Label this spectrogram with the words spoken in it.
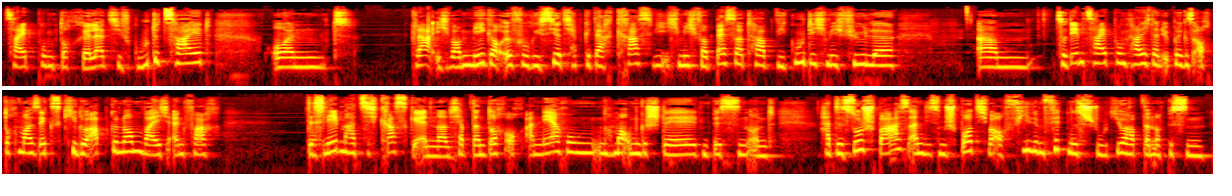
Zeitpunkt doch relativ gute Zeit. Und klar, ich war mega euphorisiert. Ich habe gedacht, krass, wie ich mich verbessert habe, wie gut ich mich fühle. Ähm, zu dem Zeitpunkt hatte ich dann übrigens auch doch mal sechs Kilo abgenommen, weil ich einfach das Leben hat sich krass geändert. Ich habe dann doch auch Ernährung nochmal umgestellt, ein bisschen und hatte so Spaß an diesem Sport. Ich war auch viel im Fitnessstudio, habe dann noch ein bisschen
